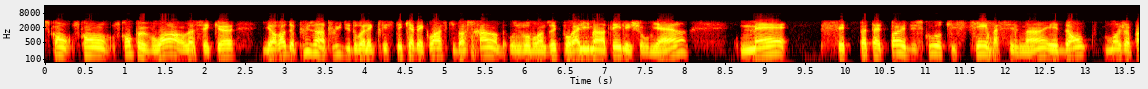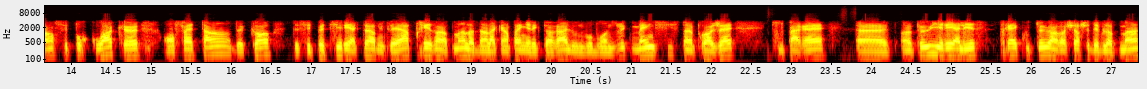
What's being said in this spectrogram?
ce qu'on ce qu'on ce qu'on peut voir là, c'est que il y aura de plus en plus d'hydroélectricité québécoise qui va se rendre au Nouveau-Brunswick pour alimenter les chaumières, mais c'est peut-être pas un discours qui se tient facilement. Et donc moi je pense c'est pourquoi que on fait tant de cas de ces petits réacteurs nucléaires présentement là, dans la campagne électorale au Nouveau-Brunswick, même si c'est un projet qui paraît euh, un peu irréaliste, très coûteux en recherche et développement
